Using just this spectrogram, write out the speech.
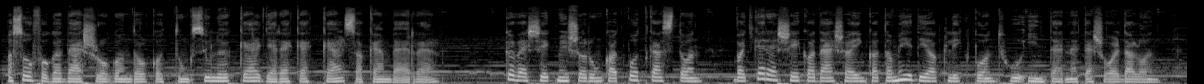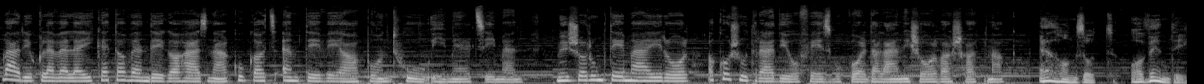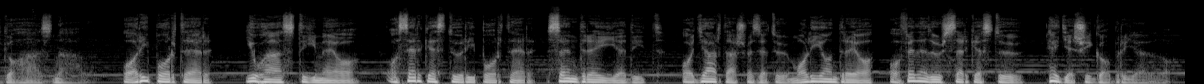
A szófogadásról gondolkodtunk szülőkkel, gyerekekkel, szakemberrel. Kövessék műsorunkat podcaston, vagy keressék adásainkat a mediaclick.hu internetes oldalon. Várjuk leveleiket a vendégháznál kukac mtva.hu e-mail címen. Műsorunk témáiról a Kossuth Rádió Facebook oldalán is olvashatnak. Elhangzott a vendégháznál. A riporter Juhász Tímea, a szerkesztő riporter Szendrei Edit, a gyártásvezető Mali Andrea, a felelős szerkesztő Hegyesi Gabriella.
